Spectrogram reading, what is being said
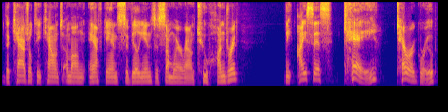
the casualty count among Afghan civilians is somewhere around 200. The ISIS K terror group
